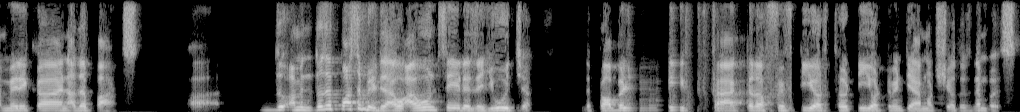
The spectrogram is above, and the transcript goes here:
America and other parts. Uh, tho- I mean, those are possibilities. I, won't say it is a huge, the probability factor of 50 or 30 or 20, I'm not sure those numbers.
